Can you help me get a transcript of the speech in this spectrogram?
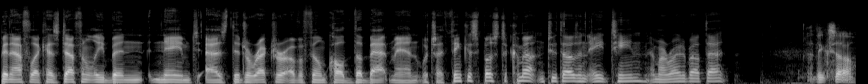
Ben Affleck has definitely been named as the director of a film called The Batman, which I think is supposed to come out in 2018. Am I right about that? I think so.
